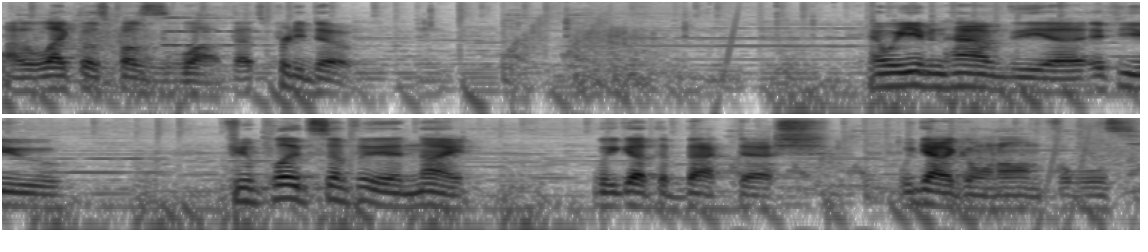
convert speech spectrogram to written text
I like those puzzles a lot. That's pretty dope. And we even have the, uh, if you, if you played Symphony of the Night, we got the backdash. We got it going on, fools.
